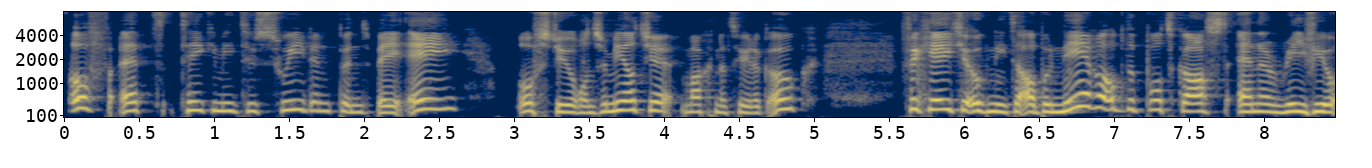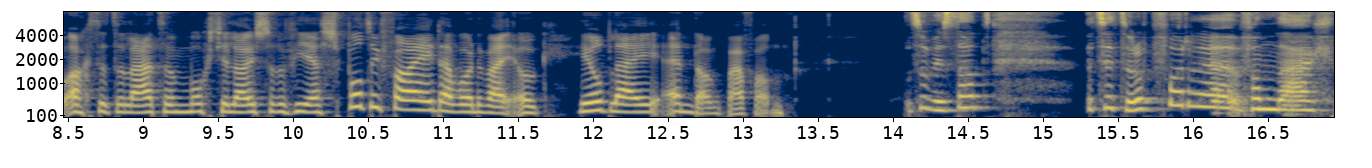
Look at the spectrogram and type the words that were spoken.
of at takemetosweden.be of stuur ons een mailtje, mag natuurlijk ook. Vergeet je ook niet te abonneren op de podcast en een review achter te laten mocht je luisteren via Spotify. Daar worden wij ook heel blij en dankbaar van. Zo is dat. Het zit erop voor uh, vandaag.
